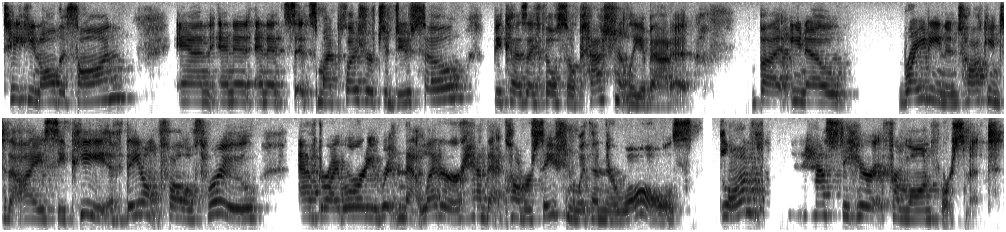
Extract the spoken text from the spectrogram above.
taking all this on and and it, and it's it's my pleasure to do so because I feel so passionately about it. But, you know, writing and talking to the IACP, if they don't follow through, after I've already written that letter or had that conversation within their walls, law enforcement has to hear it from law enforcement.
